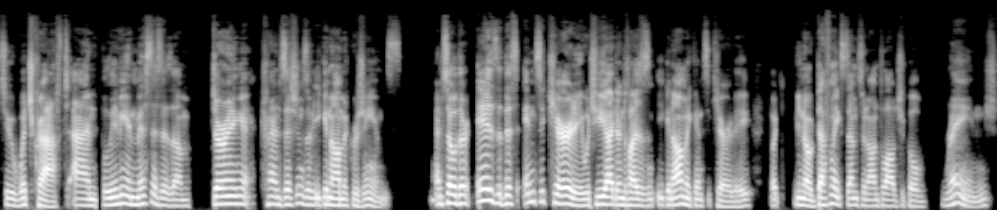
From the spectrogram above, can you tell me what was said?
to witchcraft and believing in mysticism during transitions of economic regimes. And so there is this insecurity, which he identifies as an economic insecurity, but you know, definitely extends to an ontological range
